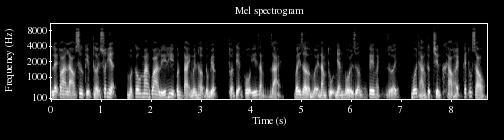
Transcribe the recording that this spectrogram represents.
lệ toa lão sư kịp thời xuất hiện, một câu mang qua lý hy quân tài nguyên hợp đồng việc, thuận tiện cố ý giảng giải, bây giờ mười năm thụ nhân bồi dưỡng kế hoạch dưới, mỗi tháng thực chiến khảo hạch kết thúc sau,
